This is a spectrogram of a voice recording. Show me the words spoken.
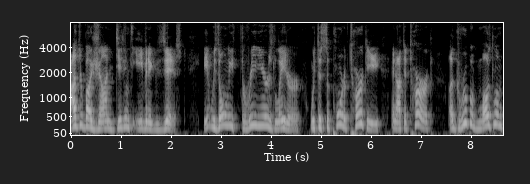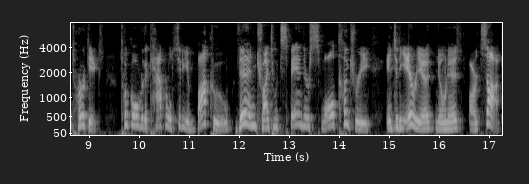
Azerbaijan didn't even exist. It was only three years later, with the support of Turkey and Ataturk, a group of Muslim Turkics took over the capital city of Baku, then tried to expand their small country into the area known as Artsakh.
